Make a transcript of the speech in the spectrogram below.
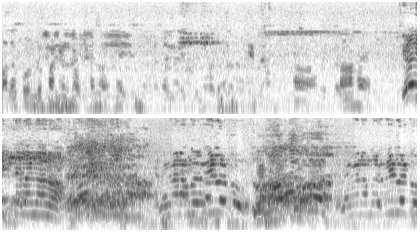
పదకొండు పన్నెండు జై తెలంగాణ తెలంగాణ అమర వీరులకు తెలంగాణ అమర వీరులకు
